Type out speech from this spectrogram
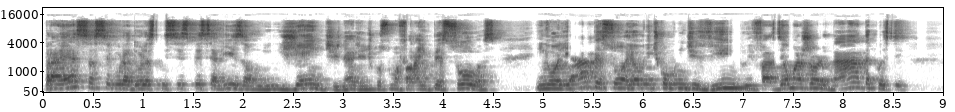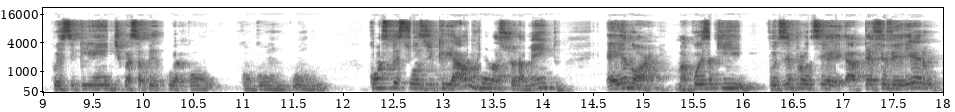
para essas seguradoras que se especializam em gente, né? A gente costuma falar em pessoas em olhar a pessoa realmente como um indivíduo e fazer uma jornada com esse, com esse cliente, com, essa, com, com, com, com as pessoas, de criar um relacionamento, é enorme. Uma coisa que, vou dizer para você, até fevereiro,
